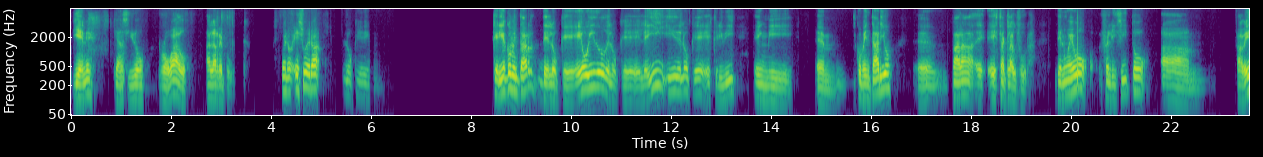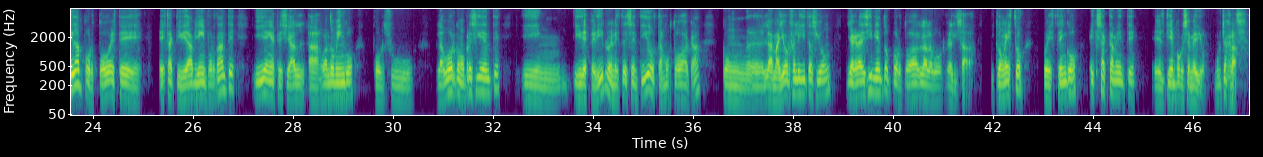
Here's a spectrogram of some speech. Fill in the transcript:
bienes que han sido robados a la República. Bueno, eso era lo que quería comentar de lo que he oído, de lo que leí y de lo que escribí en mi em, comentario em, para eh, esta clausura. De nuevo, felicito a, a Veda por toda este, esta actividad bien importante y en especial a Juan Domingo por su labor como presidente y, despedirlo en este sentido. Estamos todos acá con eh, la mayor felicitación y agradecimiento por toda la labor realizada. Y con esto, pues tengo exactamente el tiempo que se me dio. Muchas gracias.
